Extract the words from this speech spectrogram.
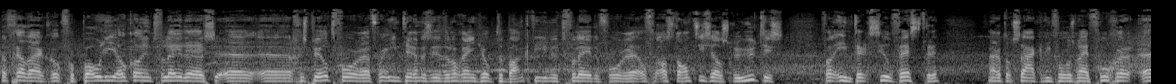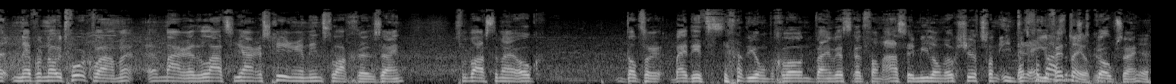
Dat geldt eigenlijk ook voor Poli. Ook al in het verleden uh, uh, gespeeld voor, voor Inter. En er zit er nog eentje op de bank die in het verleden voor, of althans die zelfs gehuurd is van Inter. Silvestre. Waren toch zaken die volgens mij vroeger never nooit voorkwamen. maar de laatste jaren schering en inslag zijn. Het verbaasde mij ook dat er bij dit stadion gewoon bij een wedstrijd van AC Milan ook shirts van Inter en Juventus te koop zijn. Ja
